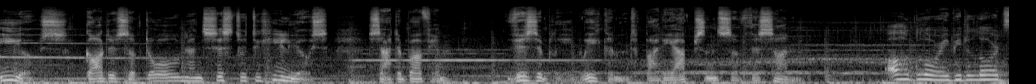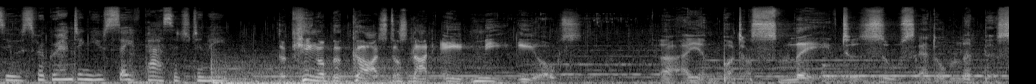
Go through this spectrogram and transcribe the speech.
Eos, goddess of dawn and sister to Helios, sat above him, visibly weakened by the absence of the sun. All glory be to Lord Zeus for granting you safe passage to me. The king of the gods does not aid me, Eos. I am but a slave to Zeus and Olympus.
